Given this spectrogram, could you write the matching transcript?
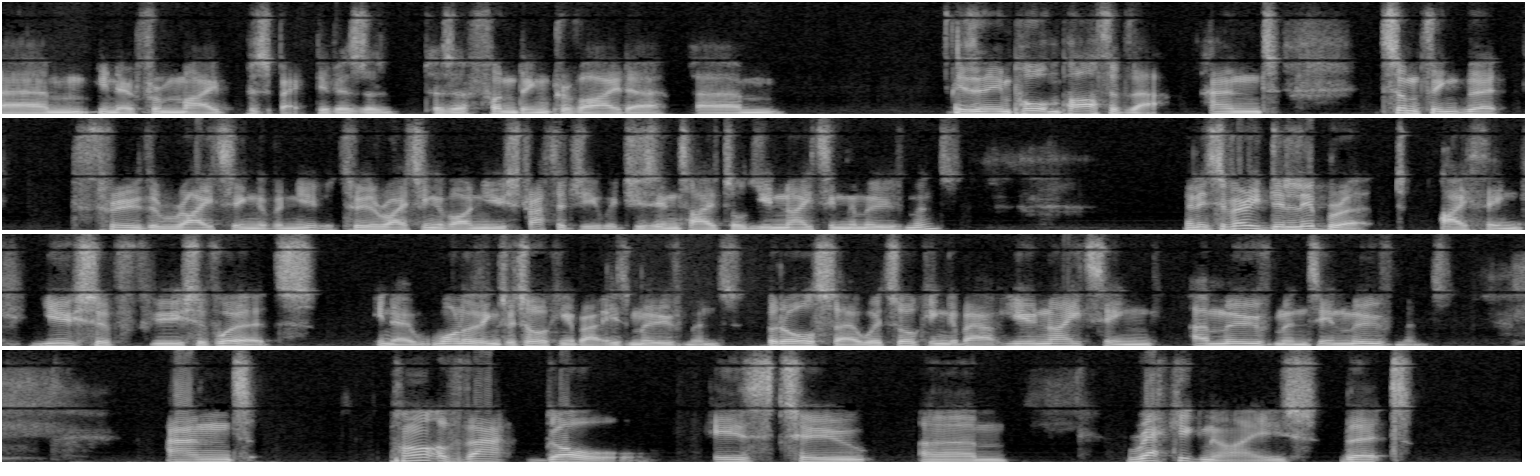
um, you know, from my perspective as a as a funding provider, um, is an important part of that, and something that through the writing of a new through the writing of our new strategy, which is entitled "Uniting the Movement," and it's a very deliberate, I think, use of use of words. you know, one of the things we're talking about is movement, but also we're talking about uniting a movement in movement. And part of that goal is to um, recognize that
